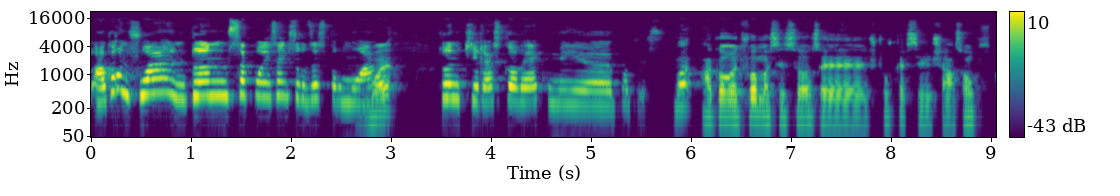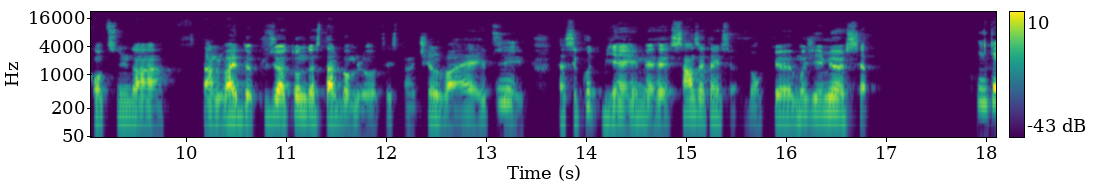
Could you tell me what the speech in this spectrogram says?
encore une fois, une tune 7.5 sur 10 pour moi. Ouais. Tune qui reste correcte, mais pas plus. Ouais, encore une fois, moi, c'est ça. C'est, je trouve que c'est une chanson qui continue dans, dans le vibe de plusieurs tunes de cet album-là. Tu sais, c'est un chill vibe. C'est, Ça s'écoute bien, mais sans étincelle. Donc, euh, moi, j'ai mis un 7. OK.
